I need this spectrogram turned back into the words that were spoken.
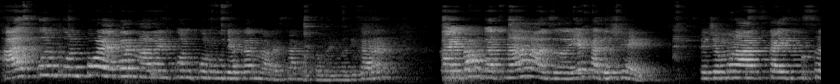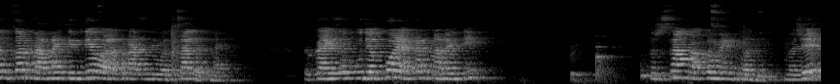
आज कोण कोण पोळ्या करणार आहे कोण कोण उद्या करणार आहे सांगा कमेंटमध्ये. कारण काही भागात ना आज एकादशी त्याच्यामुळे आज काही जण सण करणार नाही ते देवाला पण आज निवड चालत नाही. तर काही जण उद्या पोळ्या करणार आहे ती. तर सांगा कमेंटमध्ये. म्हणजे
